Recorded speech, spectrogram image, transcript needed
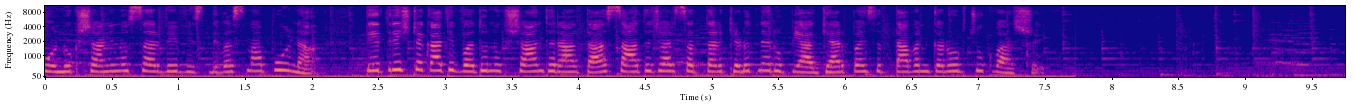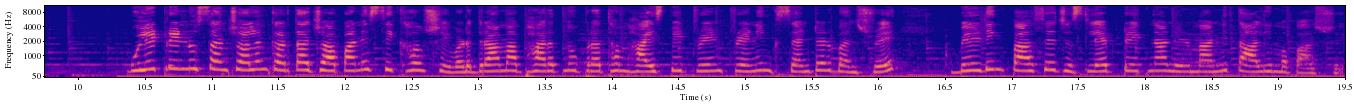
પૂર નુકસાનીનો સર્વે વીસ દિવસમાં પૂર્ણ. તેત્રીસ ટકાથી વધુ નુકસાન ધરાવતા સાત હજાર સત્તર ખેડૂતને રૂપિયા અગિયાર પોઈન્ટ સત્તાવન કરોડ ચૂકવાશે. બુલેટ ટ્રેનનું સંચાલન કરતા જાપાને શીખવશે. વડોદરામાં ભારતનું પ્રથમ high speed train training centre બનશે. બિલ્ડિંગ પાસે જ સ્લેબ ટ્રેકના નિર્માણની તાલીમ અપાશે.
